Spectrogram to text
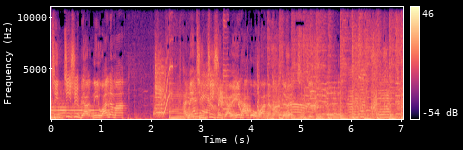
请继续表，你完了吗？还没，请继续表演，因为他过关了嘛，对不对？请继续。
